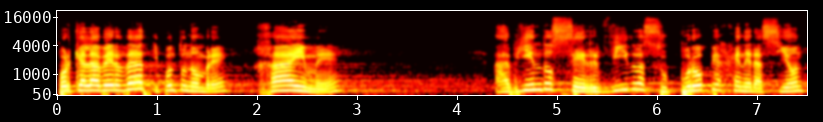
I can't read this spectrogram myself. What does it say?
Porque a la verdad, y pon tu nombre, Jaime, habiendo servido a su propia generación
